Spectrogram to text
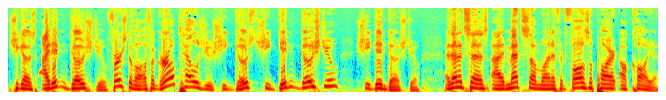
She goes, I didn't ghost you. First of all, if a girl tells you she ghost, she didn't ghost you, she did ghost you. And then it says, I met someone. If it falls apart, I'll call you.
